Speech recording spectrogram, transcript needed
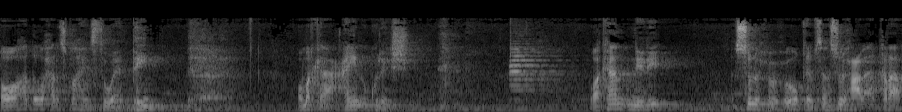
oo hadda waxa la isku haysto waa dayn oo markaa cayn u kula heshiiyo. Waa kaan nidhi sulxu wuxuu u qaybsan sulx calaa iqraar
